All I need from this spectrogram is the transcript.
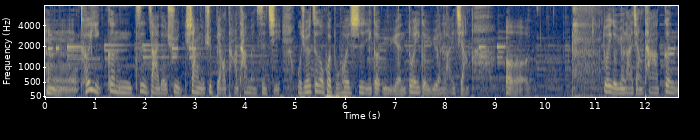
嗯可以更自在的去向你去表达他们自己。我觉得这个会不会是一个语言，对一个语言来讲，呃。对一个语言来讲，它更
